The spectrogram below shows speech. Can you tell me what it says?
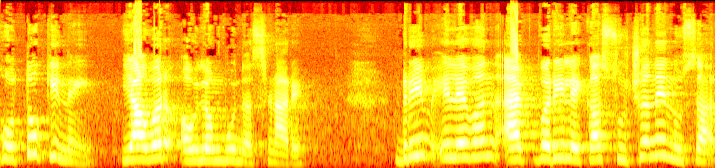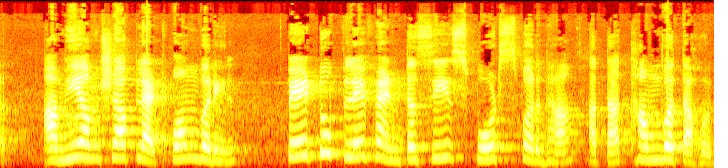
होतो की नाही यावर अवलंबून असणार आहे. ड्रीम इलेव्हन ॲपवरील एका सूचनेनुसार आम्ही आमच्या प्लॅटफॉर्मवरील pay to play fantasy sports स्पर्धा आता थांबवत आहोत.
